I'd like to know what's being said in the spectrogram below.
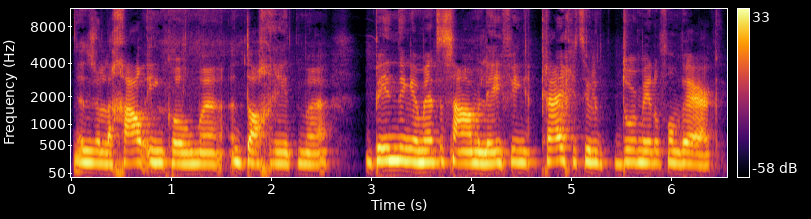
dus een legaal inkomen, een dagritme, bindingen met de samenleving, krijg je natuurlijk door middel van werk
